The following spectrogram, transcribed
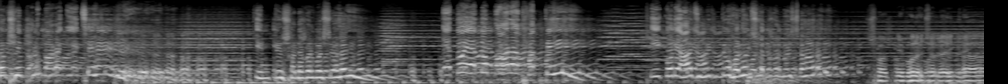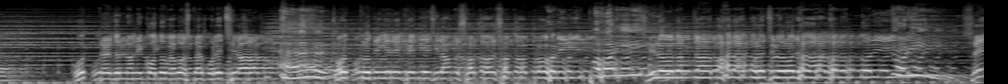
লক্ষ্মীধর মারা গিয়েছে। কিন্তু সদাগর মশাই এত এত পাড়া থাকতে কি করে আজ মৃত্যু হলো সত্যি বলেছ লেখা। পুত্রের জন্য আমি কত ব্যবস্থা করেছিলাম। চৈত্র দিকে রেখে দিয়েছিলাম শত শত প্রহরী। পাহারা করেছিল রোজা প্রহরী সেই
